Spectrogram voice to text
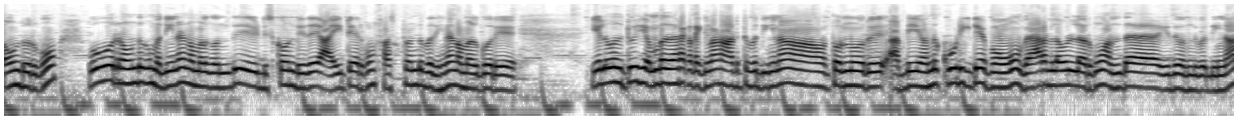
ரவுண்டு இருக்கும். ஒவ்வொரு ரவுண்டுக்கும் பார்த்தீங்கன்னா நம்மளுக்கு வந்து டிஸ்கவுண்ட் இதே ஆகிட்டே இருக்கும். ஃபஸ்ட் வந்து பார்த்திங்கன்னா நம்மளுக்கு ஒரு எழுபது டு எண்பது வரை கிடைக்கலாம். அடுத்து பார்த்தீங்கன்னா தொண்ணூறு. அப்படியே வந்து கூடிக்கிட்டே போகும். வேறு லெவலில் இருக்கும். அந்த இது வந்து பார்த்திங்கன்னா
